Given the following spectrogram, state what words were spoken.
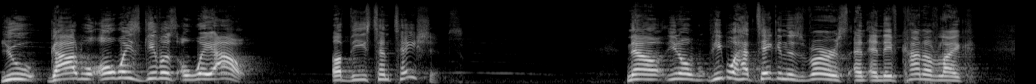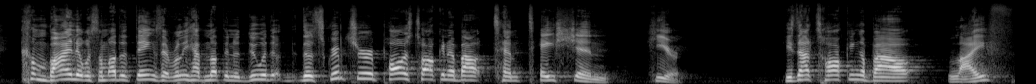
You, God will always give us a way out of these temptations. Now, you know, people have taken this verse and, and they've kind of like combined it with some other things that really have nothing to do with it. The scripture, Paul is talking about temptation here. He's not talking about life.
